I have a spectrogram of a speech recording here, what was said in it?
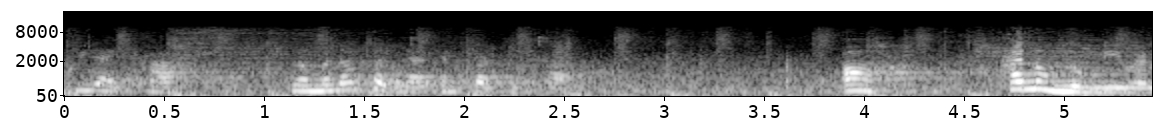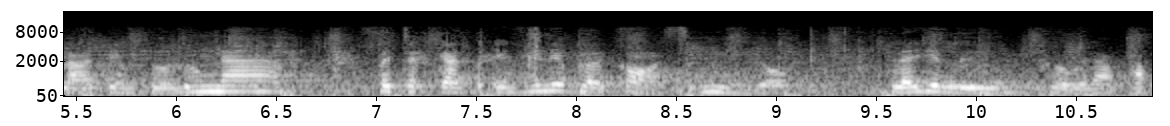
ผู้ใหญ่คะ เรามาเริ่มเปิดงานกันก่อนเถอะค่ะอ๋อ ถ้าหนุ่มๆมีเวลาเตรียมตัวล่วงหน้า ไปจัดการตัวเองให้เรียบร้อยก่อนสักหนึ่งยก และอย่าลืมเผื่อเวลาพัก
